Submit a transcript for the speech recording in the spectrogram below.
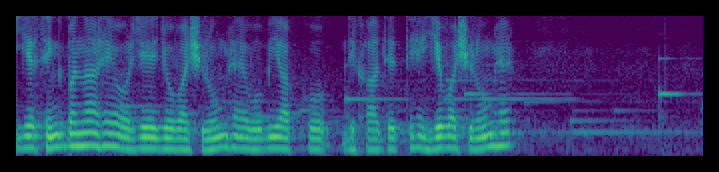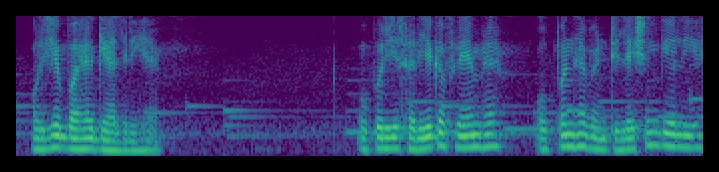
ये सिंक बना है और ये जो वाशरूम है वो भी आपको दिखा देते हैं। ये वाशरूम है और ये बाहर गैलरी है। ऊपर ये सरिये का फ्रेम है। ओपन है वेंटिलेशन के लिए।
